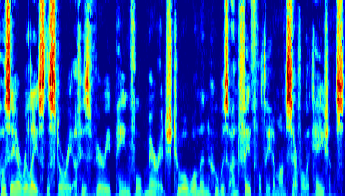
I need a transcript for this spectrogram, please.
Hosea relates the story of his very painful marriage to a woman who was unfaithful to him on several occasions.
